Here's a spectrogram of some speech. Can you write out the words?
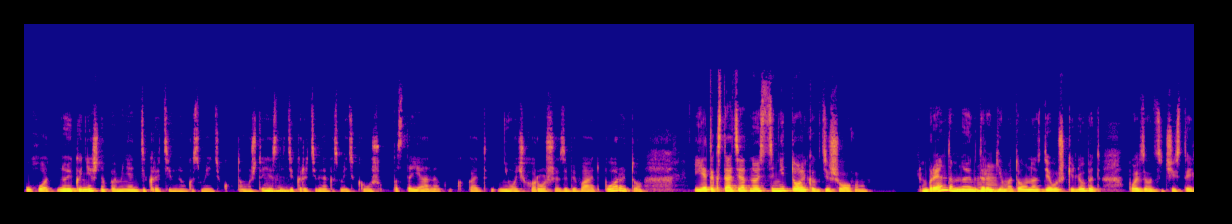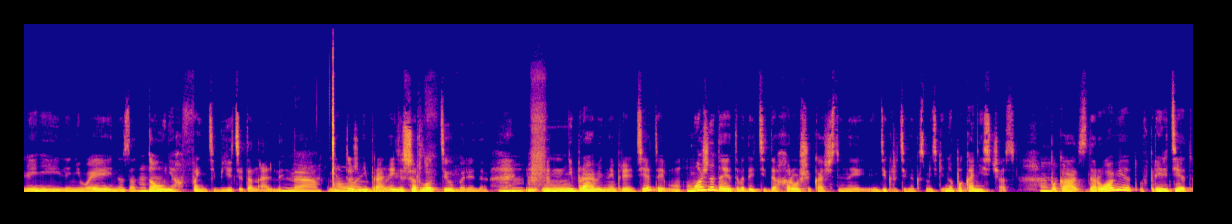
уход. Ну и, конечно, поменять декоративную косметику, потому что mm-hmm. если декоративная косметика уж постоянно какая-то не очень хорошая забивает поры, то... И это, кстати, относится не только к дешевым брендам, но и к mm-hmm. дорогим. А то у нас девушки любят пользоваться чистой линией или Nivea, но зато mm-hmm. у них Fenty Beauty тональный. Да. Нет, Ой, тоже неправильно. Или Шарлотт Тилбери, да. Mm-hmm. Неправильные приоритеты. Можно до этого дойти, до хорошей, качественной декоративной косметики, но пока не сейчас. Mm-hmm. Пока здоровье в приоритет,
